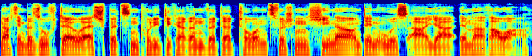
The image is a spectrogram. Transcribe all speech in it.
nach dem Besuch der US-Spitzenpolitikerin wird der Ton zwischen China und den USA ja immer rauer.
